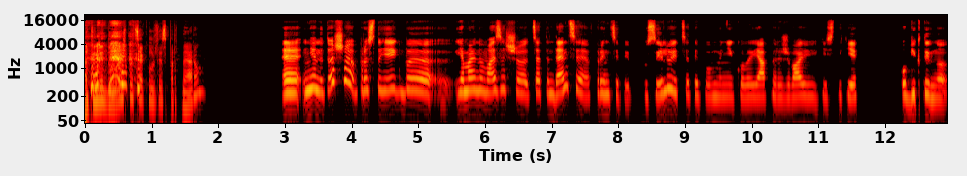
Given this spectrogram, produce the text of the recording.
А ти не думаєш про це, коли ти з партнером? Е, Ні, не то, що просто я якби я маю на увазі, що ця тенденція, в принципі, посилюється, типу, в мені, коли я переживаю якісь такі об'єктивно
